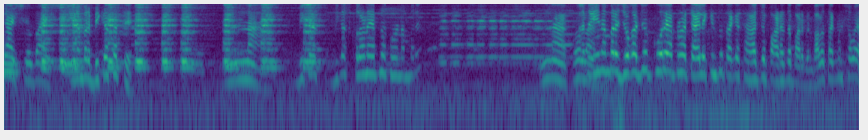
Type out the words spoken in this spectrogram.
চারশো বাইশ। এই নাম্বারে বিকাশ আছে? না। বিকাশ বিকাশ খোলা নেই আপনার কোনো নাম্বারে? না আচ্ছা এই নাম্বারে যোগাযোগ করে আপনারা চাইলে কিন্তু তাকে সাহায্য পাঠাতে পারবেন। ভালো থাকবেন সবাই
